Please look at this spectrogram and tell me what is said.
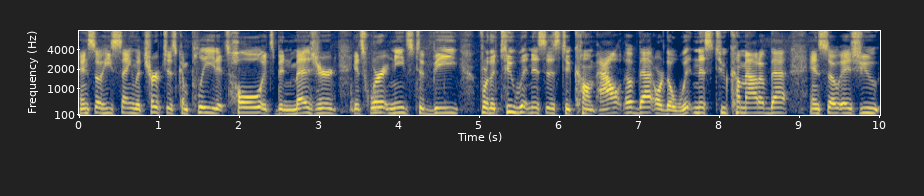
and so he's saying the church is complete, it's whole, it's been measured, it's where it needs to be for the two witnesses to come out of that, or the witness to come out of that, and so as you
